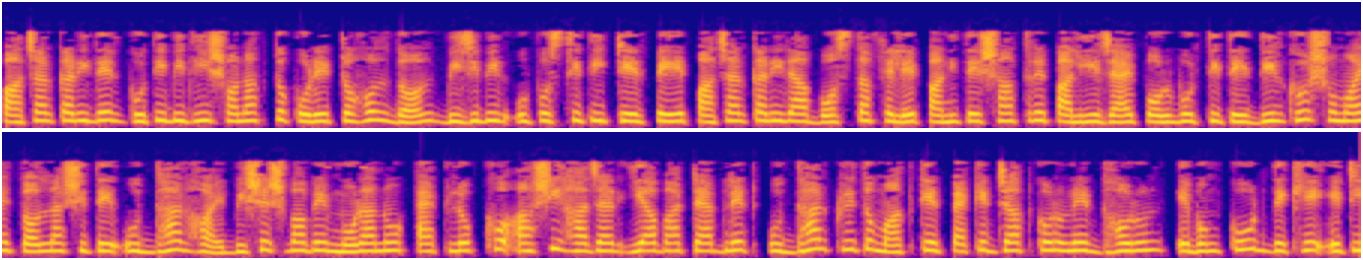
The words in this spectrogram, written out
পাচারকারীদের গতিবিধি শনাক্ত করে টহল দল বিজিবির উপস্থিতি টের পেয়ে পাচারকারীরা বস্তা ফেলে পানিতে সাঁতরে পালিয়ে যায়। পরবর্তীতে দীর্ঘ সময় তল্লাশিতে উদ্ধার হয়। বিশেষভাবে মোড়ানো এক লক্ষ আশি হাজার ইয়াবা ট্যাবলেট উদ্ধারকৃত মাদকের প্যাকেটজাতকরণের ধরন এবং কোড দেখে এটি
